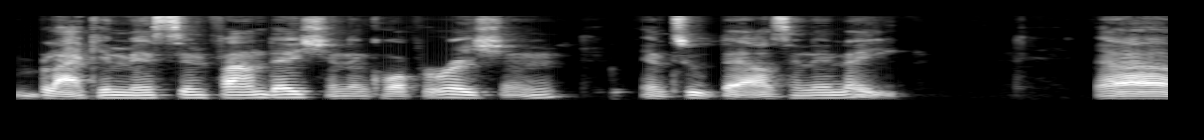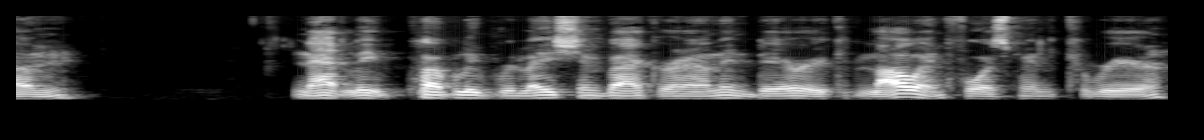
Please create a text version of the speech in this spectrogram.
Black and Missing Foundation Incorporation, in 2008. Um, Natalie, public relation background, and Derek, law enforcement career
